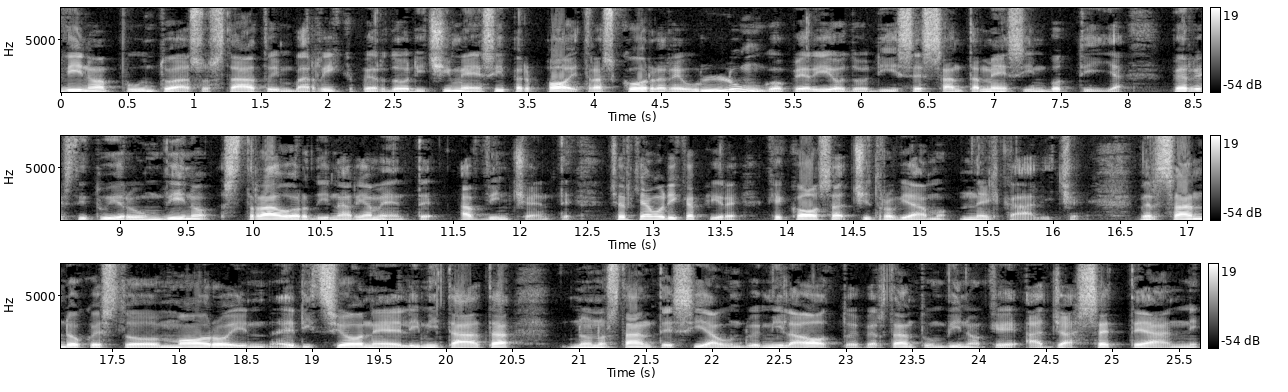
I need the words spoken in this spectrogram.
vino appunto ha sostato in barrique per 12 mesi per poi trascorrere un lungo periodo di 60 mesi in bottiglia per restituire un vino straordinariamente avvincente. Cerchiamo di capire che cosa ci troviamo nel calice. Versando questo Moro in edizione limitata, nonostante sia un 2008 e pertanto un vino che ha già sette anni,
